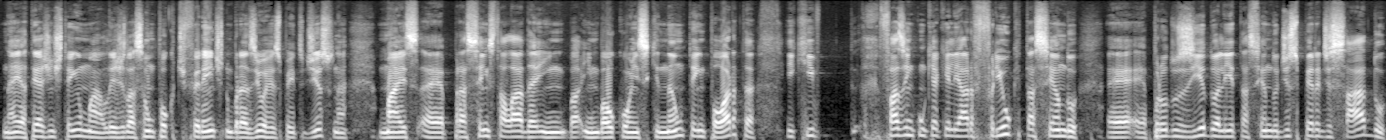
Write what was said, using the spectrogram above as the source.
Né, e até a gente tem uma legislação um pouco diferente no Brasil a respeito disso, né, mas é, para ser instalada em, em balcões que não têm porta e que fazem com que aquele ar frio que está sendo é, é, produzido ali, está sendo desperdiçado,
